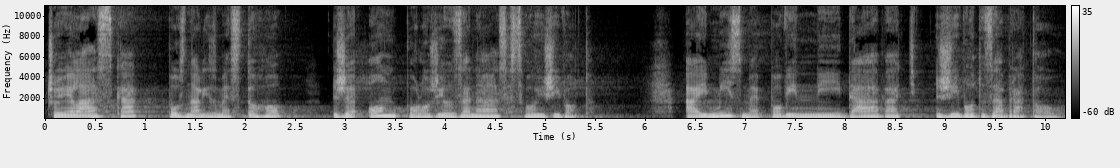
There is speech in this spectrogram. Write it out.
čo je láska, poznali sme z toho, že On položil za nás svoj život. Aj my sme povinní dávať život za bratov.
